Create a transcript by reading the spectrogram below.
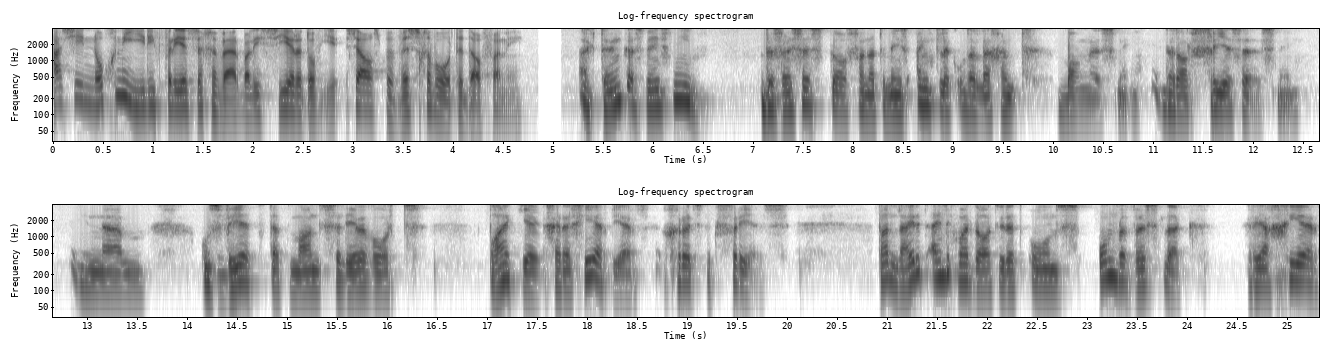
as jy nog nie hierdie vrese geverbaliseer het of selfs bewus geword het daarvan nie? Ek dink as mens nie bewus is daarvan dat 'n mens eintlik onderliggend bang is nie, dat daar vrese is nie. En ehm um, ons weet dat man se lewe word baie keer geregeer deur groot stuk vrees dan lei dit eintlik maar daartoe dat ons onbewustelik reageer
